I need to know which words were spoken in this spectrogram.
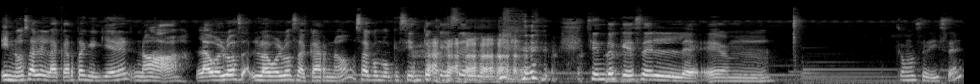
y no sale la carta que quieren, no, la vuelvo, a- la vuelvo a sacar, ¿no? O sea, como que siento que es el, siento que es el, em, ¿cómo se dice?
